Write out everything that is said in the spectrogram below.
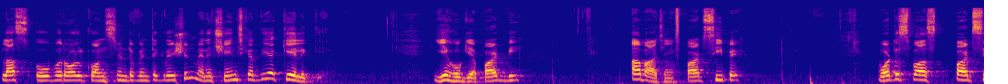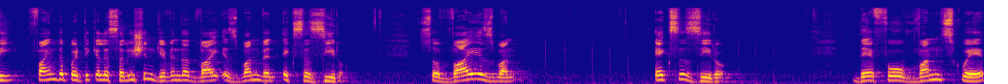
plus overall constant of integration मैंने चेंज कर दिया के लिख दिया। ये हो गया पार्ट बी अब आ जाएँ पार्ट सी पे। What is part C? Find the particular solution given that y is 1 when x is 0. So y is 1, x is 0. Therefore 1 square,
